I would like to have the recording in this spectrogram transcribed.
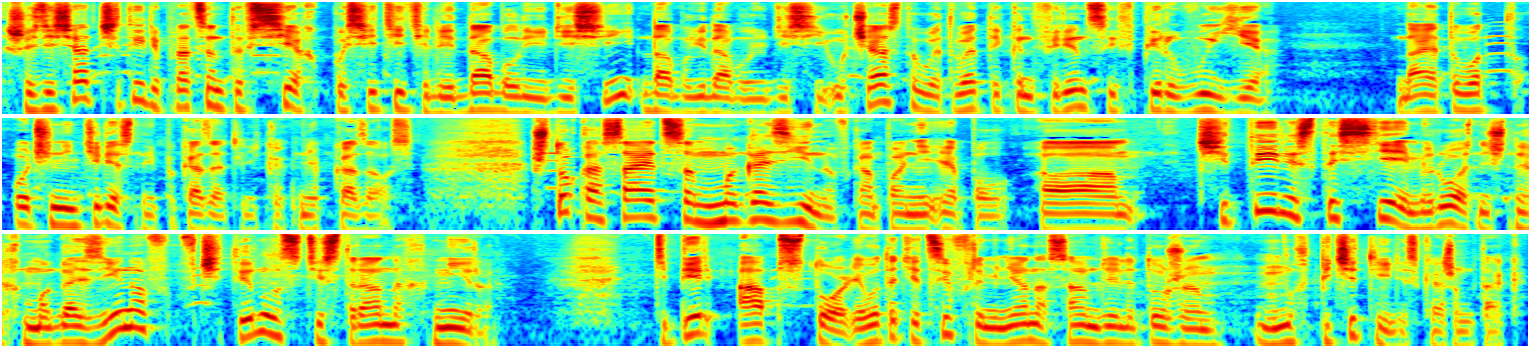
64% всех посетителей WDC, WWDC участвуют в этой конференции впервые. Да, это вот очень интересные показатели, как мне показалось. Что касается магазинов компании Apple, а, 407 розничных магазинов в 14 странах мира. Теперь App Store. И вот эти цифры меня на самом деле тоже ну, впечатлили, скажем так.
